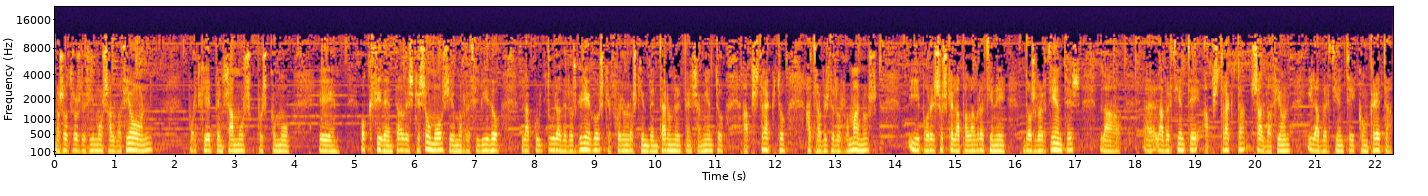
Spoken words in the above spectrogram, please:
nosotros decimos salvación porque pensamos pues como eh, occidentales que somos y hemos recibido la cultura de los griegos, que fueron los que inventaron el pensamiento abstracto a través de los romanos, y por eso es que la palabra tiene dos vertientes, la, eh, la vertiente abstracta, salvación, y la vertiente concreta,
